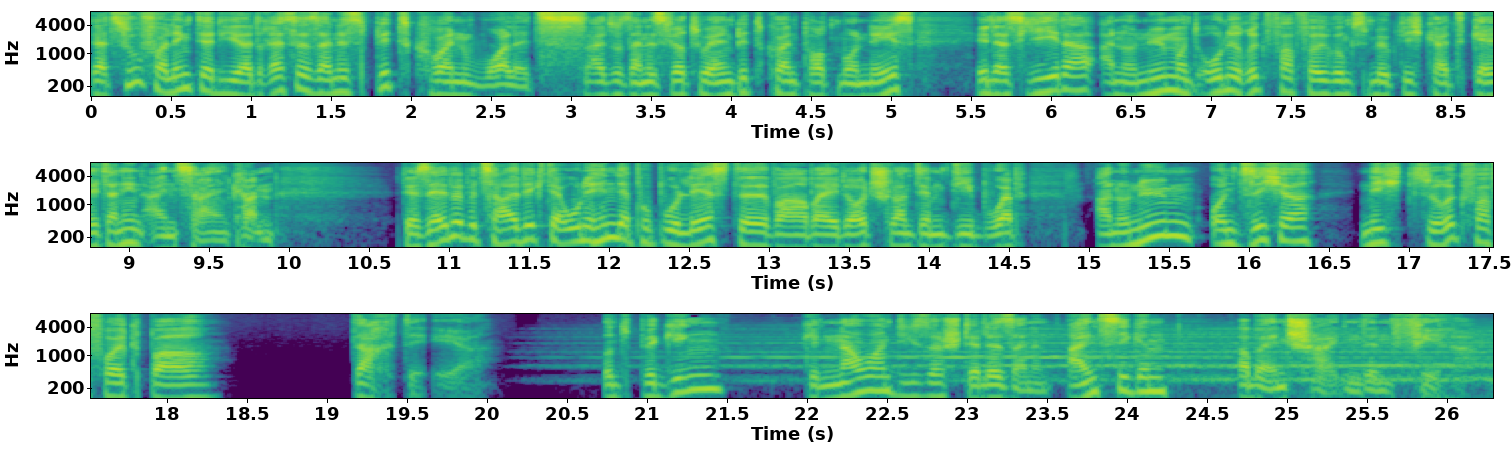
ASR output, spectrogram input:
Dazu verlinkt er die Adresse seines Bitcoin-Wallets, also seines virtuellen Bitcoin-Portemonnaies, in das jeder anonym und ohne Rückverfolgungsmöglichkeit Geld an ihn einzahlen kann. Derselbe Bezahlweg, der ohnehin der populärste war bei Deutschland im Deep Web. Anonym und sicher, nicht zurückverfolgbar, dachte er. Und beging genau an dieser Stelle seinen einzigen, aber entscheidenden Fehler.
